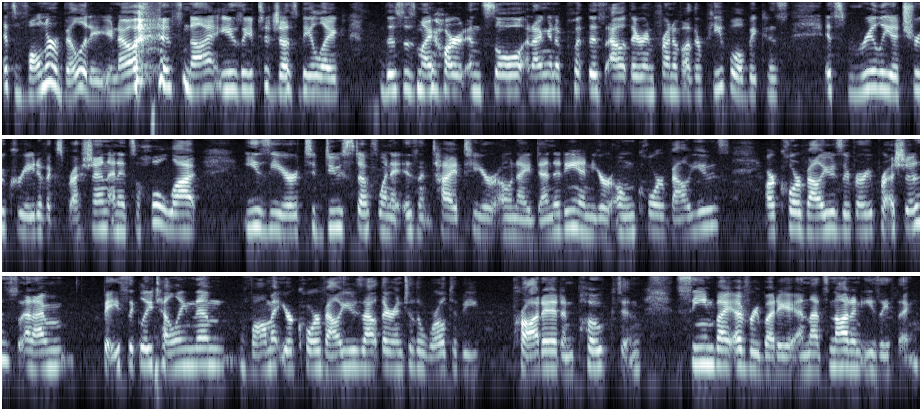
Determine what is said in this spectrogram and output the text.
it's vulnerability you know? It's not easy to just be like this is my heart and soul and i'm going to put this out there in front of other people because it's really a true creative expression and it's a whole lot easier to do stuff when it isn't tied to your own identity and your own core values. Our core values are very precious, and I'm basically telling them vomit your core values out there into the world to be prodded and poked and seen by everybody, and that's not an easy thing.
